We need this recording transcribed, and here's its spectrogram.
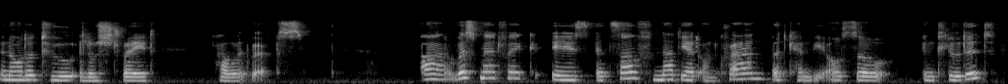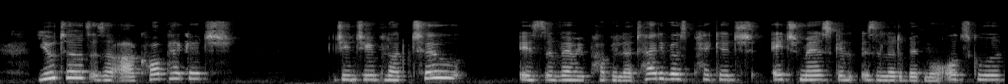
in order to illustrate how it works. Our RiskMetric is itself not yet on CRAN, but can be also included. Utils is a R core package. ggplot2 is a very popular tidyverse package. HMISC is a little bit more old school.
